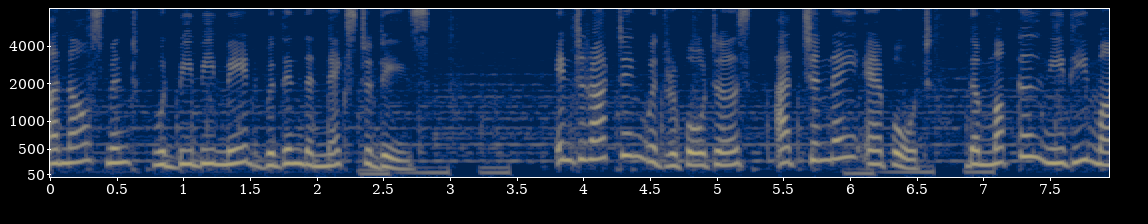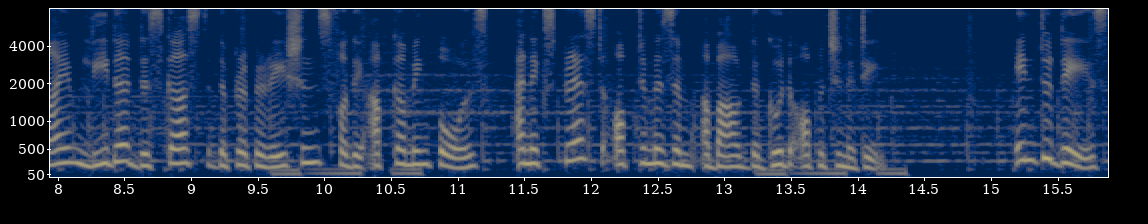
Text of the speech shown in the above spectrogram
announcement would be, be made within the next two days. Interacting with reporters at Chennai airport, the Makkal Needhi Maiam leader discussed the preparations for the upcoming polls and expressed optimism about the good opportunity. In two days,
